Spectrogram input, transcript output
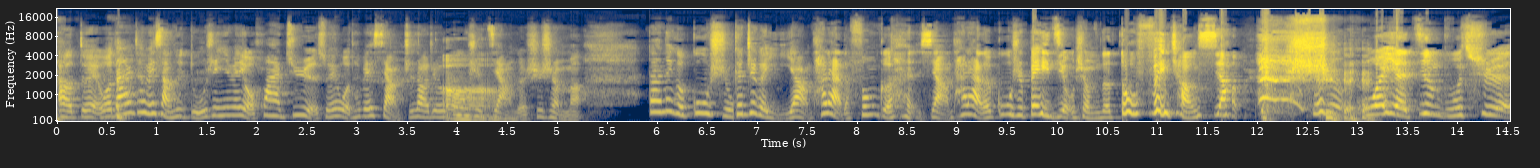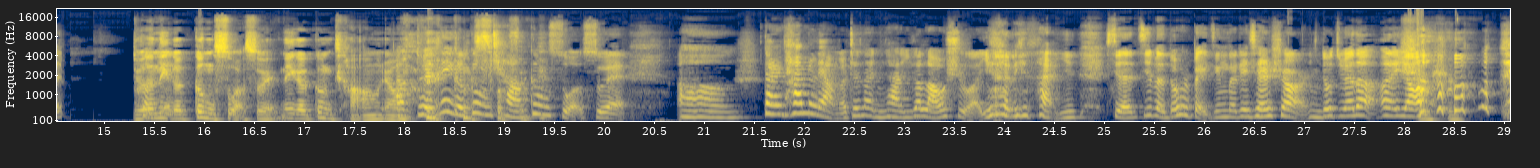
哦，对，我当时特别想去读，是因为有话剧，所以我特别想知道这个故事讲的是什么。但那个故事跟这个一样，他俩的风格很像，他俩的故事背景什么的都非常像，就是我也进不去。觉得那个更琐碎，那个更长，然后对那个更长 更琐碎，嗯，但是他们两个真的，你看一个老舍，一个李海音，写的基本都是北京的这些事儿，你就觉得哎呀，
